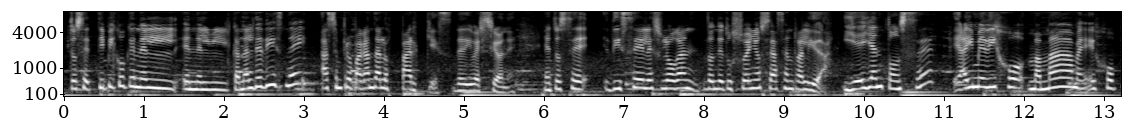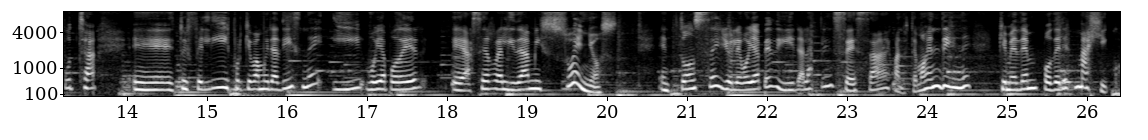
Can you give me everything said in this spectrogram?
Entonces, típico que en el, en el canal de Disney hacen propaganda los parques de diversiones. Entonces, dice el eslogan donde tus sueños se hacen realidad. Y ella entonces, ahí me dijo, mamá, me dijo, pucha, eh, estoy feliz porque vamos a ir a Disney y voy a poder eh, hacer realidad mis sueños. Entonces yo le voy a pedir a las princesas, cuando estemos en Disney, que me den poderes mágicos.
